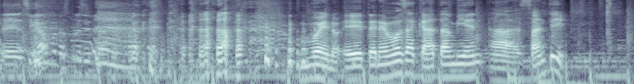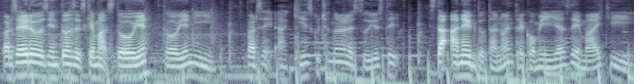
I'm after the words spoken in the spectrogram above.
Eh, sigámonos presentando. Bueno, eh, tenemos acá también a Santi. Parceros, y entonces, ¿qué más? ¿Todo bien? ¿Todo bien? Y, parce, aquí escuchando en el estudio este, esta anécdota, ¿no? Entre comillas de Mike y...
